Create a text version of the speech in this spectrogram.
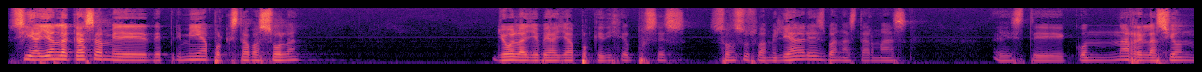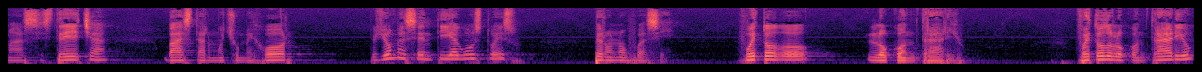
Si allá en la casa me deprimía porque estaba sola, yo la llevé allá porque dije, pues es, son sus familiares, van a estar más este, con una relación más estrecha, va a estar mucho mejor. Pues yo me sentí a gusto eso, pero no fue así. Fue todo lo contrario. Fue todo lo contrario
